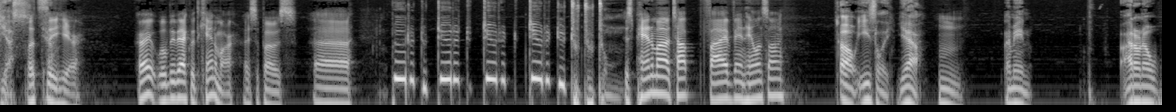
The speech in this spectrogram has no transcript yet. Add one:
Yes. Let's see here. All right, we'll be back with Canamar, I suppose. Uh, is Panama a top five Van Halen song? Oh, easily. Yeah. I mean, I don't know.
